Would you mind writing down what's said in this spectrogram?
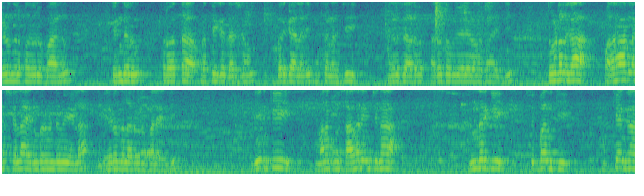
ఏడు వందల పది రూపాయలు టెండరు తర్వాత ప్రత్యేక దర్శనం కొబ్బరికాయలది మొత్తం కలిసి కలిసి అరవై అరవై తొమ్మిది వేల ఏడు వందల రూపాయలు అయింది. టోటల్గా పదహారు లక్షల ఎనభై రెండు వేల ఏడు వందల అరవై రూపాయలు అయింది. దీనికి మనకు సహకరించిన అందరికీ సిబ్బందికి ముఖ్యంగా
